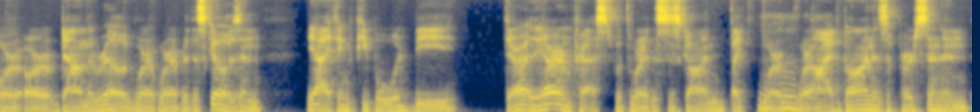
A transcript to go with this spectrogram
or or down the road where wherever this goes. And yeah I think people would be they are they are impressed with where this has gone like where Mhm. where I've gone as a person and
